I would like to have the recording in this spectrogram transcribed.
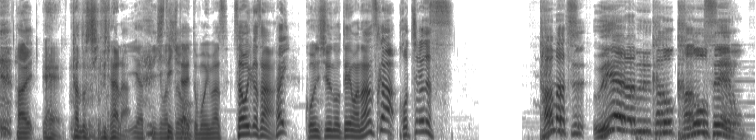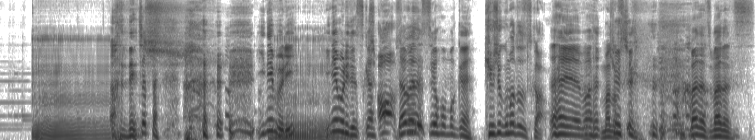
はいえー楽しみながらやっていきたいと思います。さあ及川さん、はい。今週のテーマなんすか？こちらです。端末ウェアラブル化の可能性論。あ寝ちゃった。居眠り？居眠りですか？あダメですよ本間くん。給食まだですか？はいはいまだまだ九州まだです まだです。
